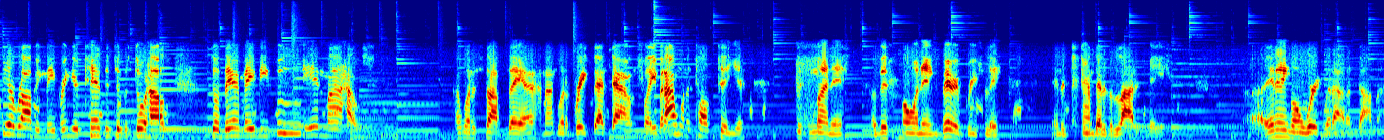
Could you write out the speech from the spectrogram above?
still robbing me. Bring your tenth into the storehouse, so there may be food in my house. I'm going to stop there, and I'm going to break that down for you. But I want to talk to you this money, or this morning, very briefly, in the time that is allotted me. Uh, it ain't going to work without a dollar.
